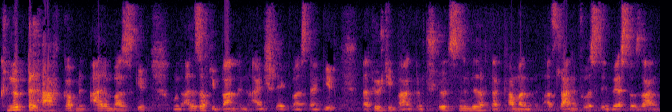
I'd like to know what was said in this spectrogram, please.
knüppelhart kommt mit allem, was es gibt und alles auf die Banken einschlägt, was es dann gibt, natürlich die Banken stützen wird, dann kann man als Langfristinvestor sagen,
